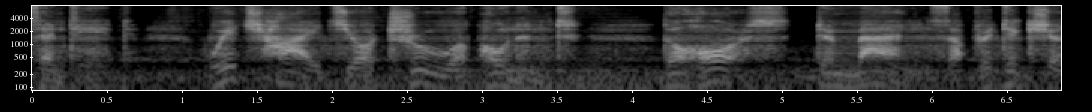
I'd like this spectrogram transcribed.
Presented, which hides your true opponent. The horse demands a prediction.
